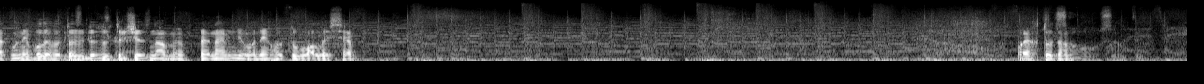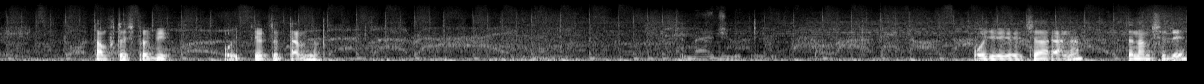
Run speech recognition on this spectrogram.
Так, вони були готові до зустрічі з нами. Принаймні вони готувалися. Ой, а хто там? Там хтось пробіг. Ой, як тут темно. Ой-ой-ой, це арена? Це нам сюди?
